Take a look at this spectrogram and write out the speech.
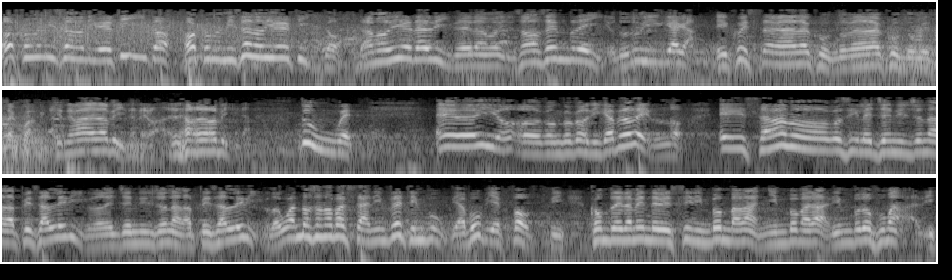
Oh come mi sono divertito, oh come mi sono divertito, da morire da ridere, da morire, sono sempre io, Dudu il cagà, e questa ve la racconto, ve la racconto questa qua, perché ne vale la pena, ne vale, ne vale la pena. Dunque, ero io oh, con Cocò di Caprarello e stavamo così leggendo il giornale appeso all'edicolo, leggendo il giornale appeso all'edicolo, quando sono passati in fretta e in furia pupi e foffi, completamente vestiti in bomba magni, in bomarati, in profumati.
